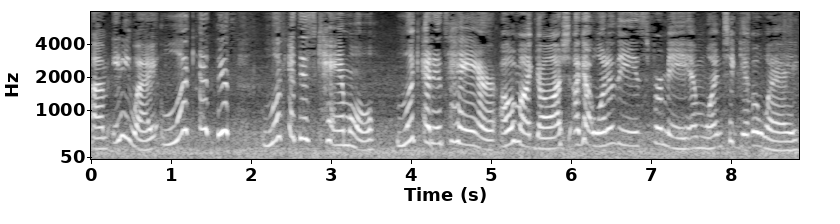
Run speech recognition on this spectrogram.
Um, anyway, look at this. Look at this camel. Look at its hair. Oh my gosh. I got one of these for me and one to give away.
